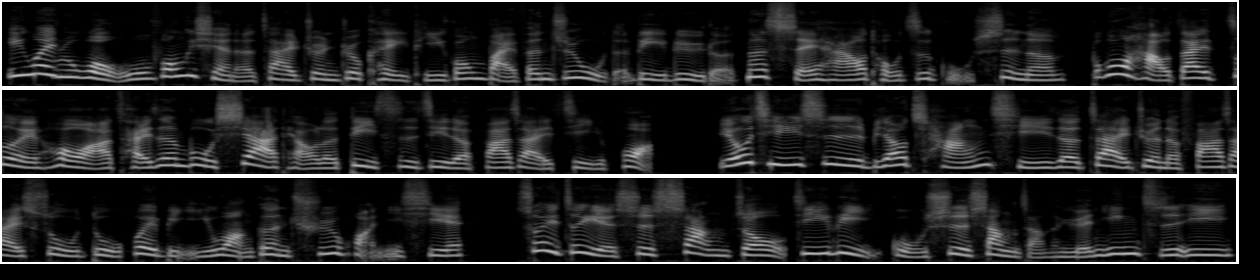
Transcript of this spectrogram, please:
因为如果无风险的债券就可以提供百分之五的利率了，那谁还要投资股市呢？不过好在最后啊，财政部下调了第四季的发债计划。尤其是比较长期的债券的发债速度会比以往更趋缓一些，所以这也是上周激励股市上涨的原因之一。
